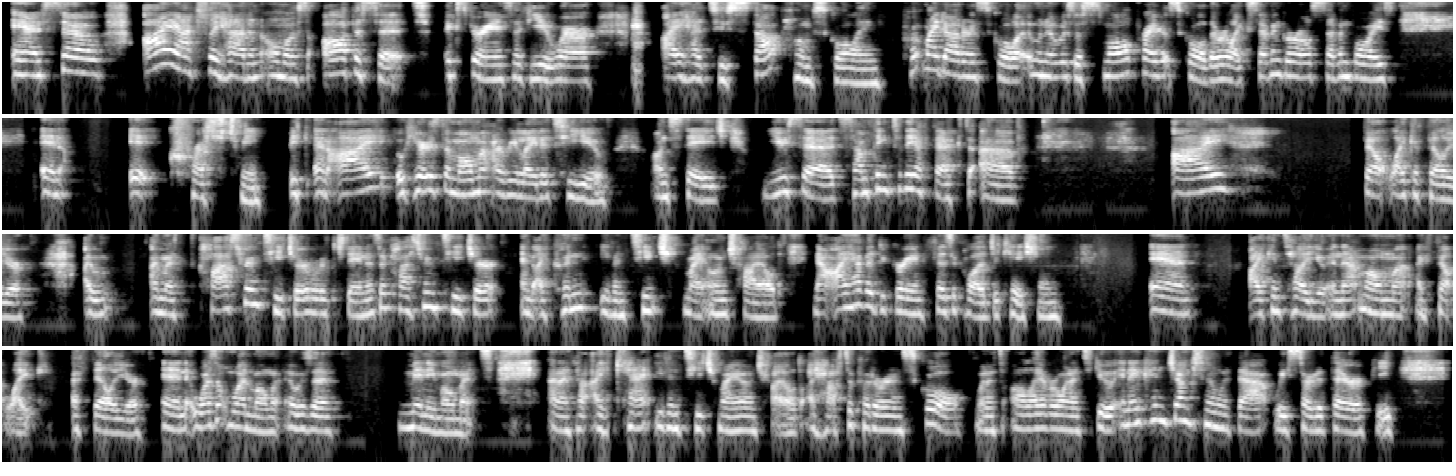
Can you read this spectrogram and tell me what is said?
and so I actually had an almost opposite experience of you, where I had to stop homeschooling, put my daughter in school when it was a small private school. There were like seven girls, seven boys, and it crushed me and I, oh, here's the moment I related to you on stage. You said something to the effect of, I felt like a failure. I'm, I'm a classroom teacher, which Dayna's a classroom teacher, and I couldn't even teach my own child. Now, I have a degree in physical education, and I can tell you in that moment, I felt like a failure. And it wasn't one moment, it was a many moments. And I thought, I can't even teach my own child. I have to put her in school when it's all I ever wanted to do. And in conjunction with that, we started therapy.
